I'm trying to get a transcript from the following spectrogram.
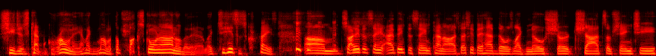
she just kept groaning. I'm like, Mom, what the fuck's going on over there? Like, Jesus Christ. Um, so I think the same. I think the same kind of, especially if they had those like no shirt shots of Shang Chi.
